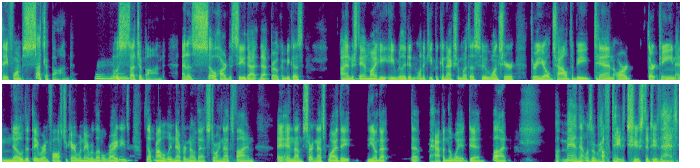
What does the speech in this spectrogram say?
they formed such a bond it Mhm. was such a bond and it's so hard to see that that broken because i understand why he he really didn't want to keep a connection with us who wants your three-year-old child to be 10 or 13 and know that they were in foster care when they were little right? They'll mm-hmm. probably never know that story and that's fine. And, and i'm certain that's why they you know that that happened the way it did. But but man that was a rough day to choose to do that.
